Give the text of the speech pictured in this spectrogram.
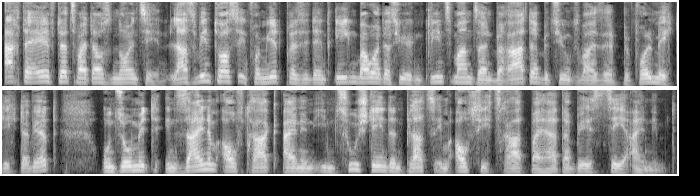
8.11.2019. Lars Windhorst informiert Präsident Gegenbauer, dass Jürgen Klinsmann sein Berater bzw. Bevollmächtigter wird und somit in seinem Auftrag einen ihm zustehenden Platz im Aufsichtsrat bei Hertha BSC einnimmt.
